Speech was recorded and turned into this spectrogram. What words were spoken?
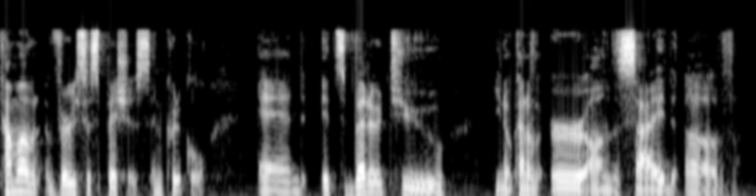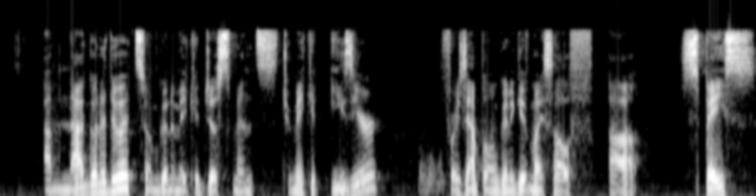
come out very suspicious and critical. And it's better to, you know, kind of err on the side of I'm not going to do it, so I'm going to make adjustments to make it easier. For example, I'm going to give myself uh, space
